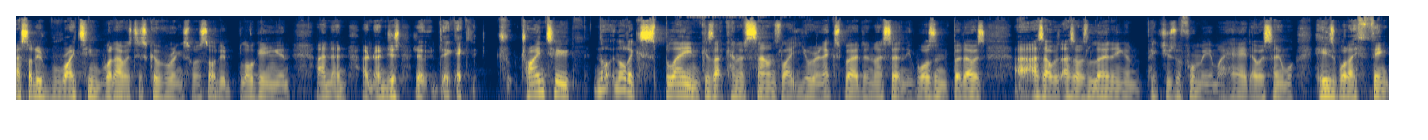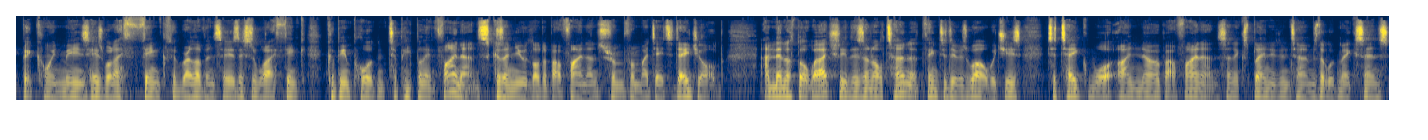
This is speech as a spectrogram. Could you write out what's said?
I started writing what I was discovering. So I started blogging and and and and, and just trying to not not explain because that kind of sounds like you're an expert, and I certainly wasn't. But I was uh, as I was as I was learning and pictures were forming in my head, I was saying, well, here's what I think Bitcoin means. Here's what I think the relevance is. This is what I think could be important to people in finance because I knew a lot about finance from, from my day to day job. And then I thought, well, actually, there's an alternate thing to do as well, which is to take what I know about finance and explain it in terms that would make sense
